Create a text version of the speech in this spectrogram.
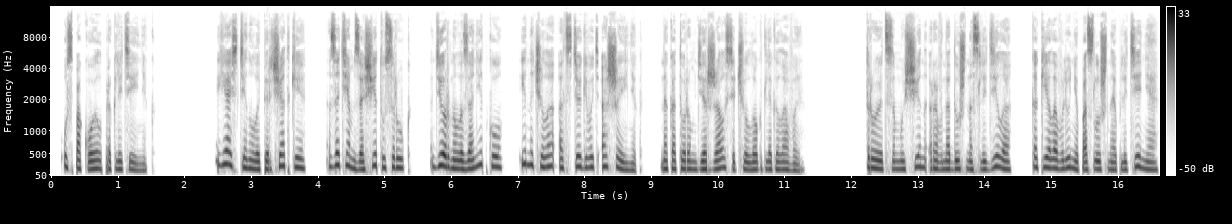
— успокоил проклятийник. Я стянула перчатки, затем защиту с рук, дернула за нитку и начала отстегивать ошейник, на котором держался чулок для головы. Троица мужчин равнодушно следила, как я ловлю непослушное плетение,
